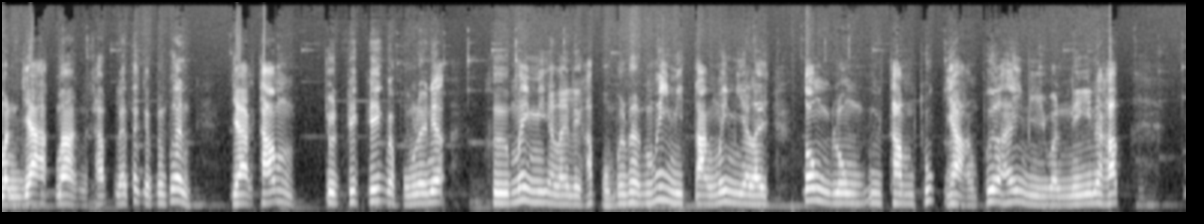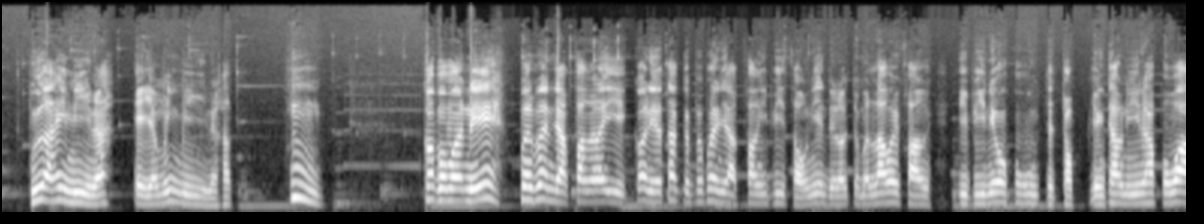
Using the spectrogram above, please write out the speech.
มันยากมากนะครับ และถ้าเกิดเพื่อนๆอยากทำจุดพลิกๆแบบผมเลยเนี่ยคือไม่มีอะไรเลยครับผมเพื่อนๆไม่มีตังค์ไม่มีอะไร ต้องลงมือทำทุกอย่างเพื่อให้มีวันนี้นะครับ เพื่อให้มีนะ แต่ยังไม่มีนะครับฮึก็ประมาณนี้เพื่อนๆอยากฟังอะไรอีก ก็เดี๋ยวถ้าเกิดเพื่อนๆอยากฟัง EP 2เนี่ยเดี๋ยวเราจะมาเล่าให้ฟัง EP นี้ก็คงจะจบเพียงเท่านี้นะครับ เพราะว่า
